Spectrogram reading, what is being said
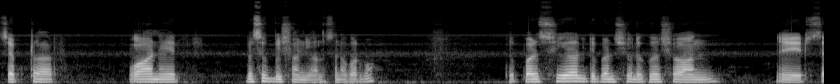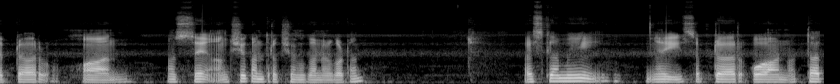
চ্যাপ্টার ওয়ানের বেসিক বিষয় নিয়ে আলোচনা করব। তো পার্শিয়াল ডিফারেন্সিয়াল ইকুয়েশন এর চ্যাপ্টার ওয়ান হচ্ছে আংশিক অন্তরক সমীকরণের গঠন। আজকে আমি এই চ্যাপ্টার ওয়ান অর্থাৎ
